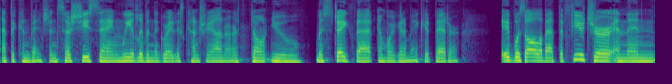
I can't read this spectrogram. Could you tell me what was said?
at the convention. So she's saying, We live in the greatest country on earth. Don't you mistake that, and we're going to make it better. It was all about the future, and then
